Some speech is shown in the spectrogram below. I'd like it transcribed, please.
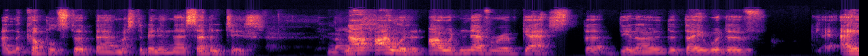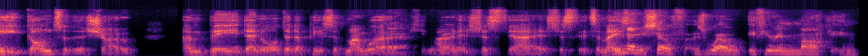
and the couple stood there must have been in their seventies. Nice. Now I would I would never have guessed that you know that they would have a gone to the show and b then ordered a piece of my work you know and it's just yeah it's just it's amazing. you know yourself as well. If you're in marketing,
